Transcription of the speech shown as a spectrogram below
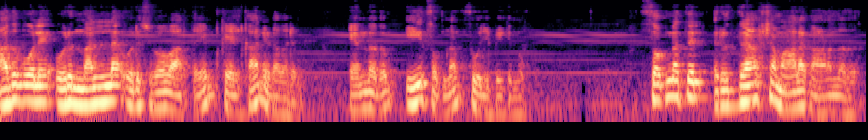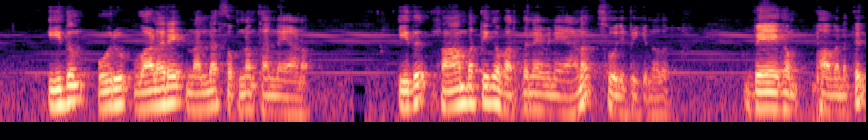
അതുപോലെ ഒരു നല്ല ഒരു ശുഭവാർത്തയും കേൾക്കാൻ ഇടവരും എന്നതും ഈ സ്വപ്നം സൂചിപ്പിക്കുന്നു. സ്വപ്നത്തിൽ രുദ്രാക്ഷമാല കാണുന്നത് ഇതും ഒരു വളരെ നല്ല സ്വപ്നം തന്നെയാണ്. ഇത് സാമ്പത്തിക വർധനവിനെയാണ് സൂചിപ്പിക്കുന്നത്. വേഗം ഭവനത്തിൽ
